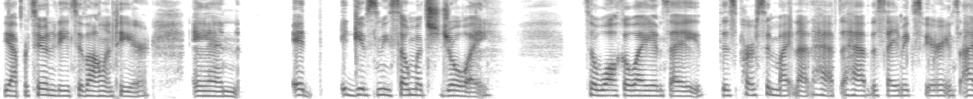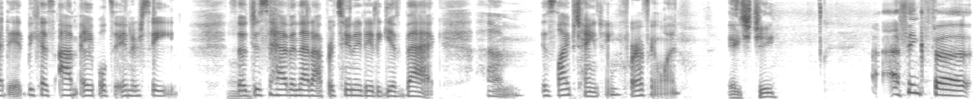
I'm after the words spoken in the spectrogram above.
the opportunity to volunteer, and it it gives me so much joy to walk away and say, this person might not have to have the same experience I did because I'm able to intercede. Mm. So just having that opportunity to give back um, is life changing for everyone. HG? I think the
